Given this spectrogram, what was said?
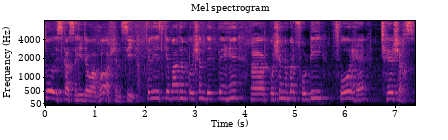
तो इसका सही जवाब हो ऑप्शन सी चलिए, इसके बाद हम क्वेश्चन देखते हैं। क्वेश्चन नंबर फोर्टी फोर है छः शख्स।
